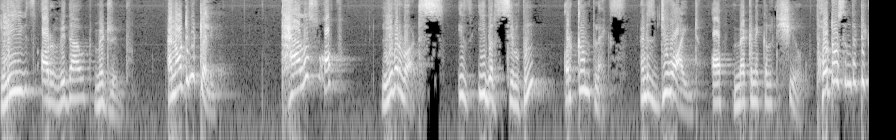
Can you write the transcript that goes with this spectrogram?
Leaves are without midrib. Anatomically, thallus of liverworts is either simple or complex and is devoid of mechanical tissue. Photosynthetic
